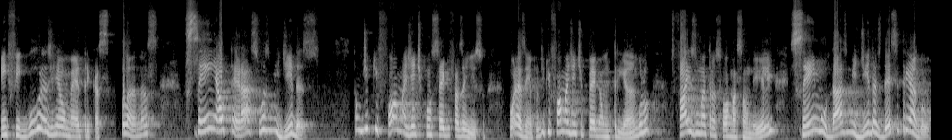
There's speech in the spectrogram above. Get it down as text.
em figuras geométricas planas sem alterar suas medidas. Então, de que forma a gente consegue fazer isso? Por exemplo, de que forma a gente pega um triângulo, faz uma transformação nele, sem mudar as medidas desse triângulo?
